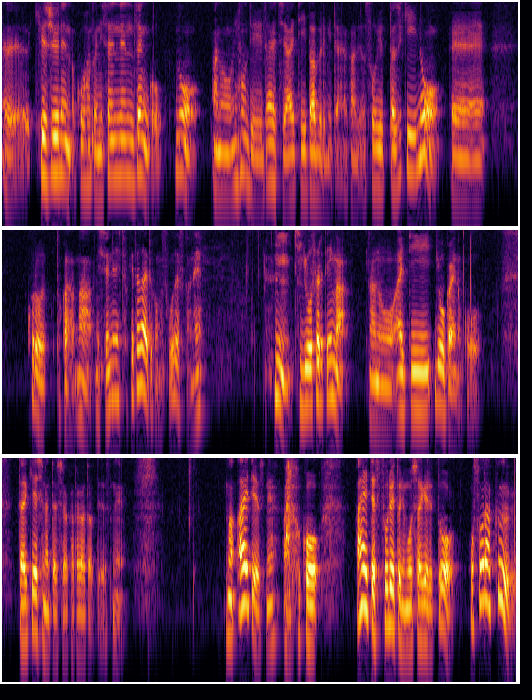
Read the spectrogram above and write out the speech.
えー、90年の後半と2000年前後のあの日本でいう第一 IT バブルみたいな感じのそういった時期の、えー、頃とか、まあ、2000年1桁台とかもそうですかね。に起業されて今あの IT 業界のこう大経営者になったりした方々ってですねまああえてですねあのこうあえてストレートに申し上げるとおそらく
